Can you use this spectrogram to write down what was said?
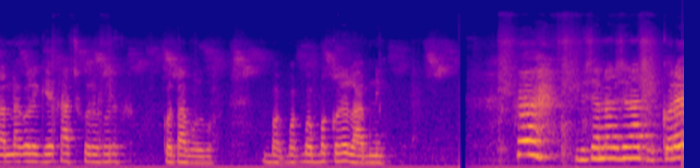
রান্না করে গিয়ে, কাজ করে করে কথা বলব। বক বক বক বক করে লাভ নেই। হ্যাঁ বিছানা বিছানা ঠিক করে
